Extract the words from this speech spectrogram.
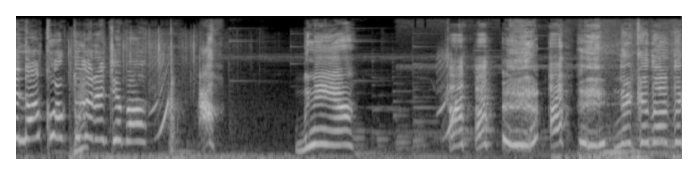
Neden korktular acaba? Bu ne ya? ne kadar da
